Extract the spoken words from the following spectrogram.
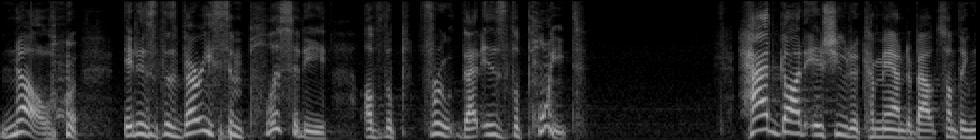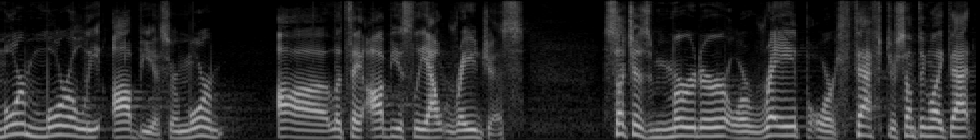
no. It is the very simplicity of the fruit that is the point. Had God issued a command about something more morally obvious or more, uh, let's say, obviously outrageous, such as murder or rape or theft or something like that,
